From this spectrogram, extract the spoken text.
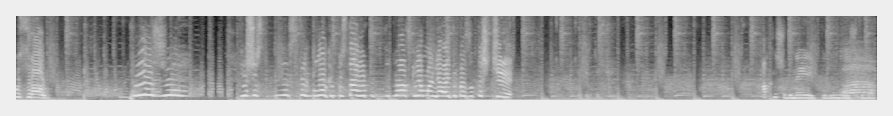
посрав! Боже! Я щось не встиг блоки поставити, будь ласка, я моляю тебе затащи! Ах, ну щоб вони подумали, що да.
